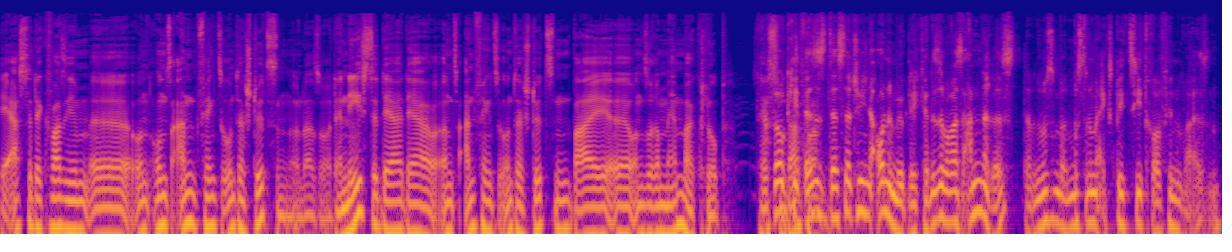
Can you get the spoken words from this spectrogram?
der erste, der quasi äh, uns anfängt zu unterstützen oder so. Der nächste, der, der uns anfängt zu unterstützen bei äh, unserem Member Club. Achso, okay, das ist, das ist natürlich auch eine Möglichkeit. Das ist aber was anderes. Da muss man, du nochmal explizit darauf hinweisen.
